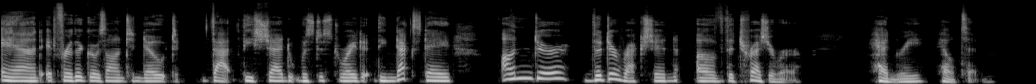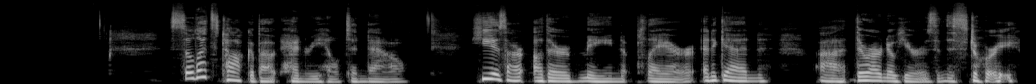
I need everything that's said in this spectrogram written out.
And it further goes on to note that the shed was destroyed the next day under the direction of the treasurer, Henry Hilton. So let's talk about Henry Hilton now. He is our other main player. And again, uh, there are no heroes in this story,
